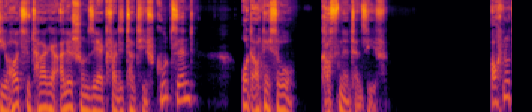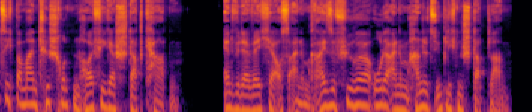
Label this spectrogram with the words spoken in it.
die heutzutage alle schon sehr qualitativ gut sind und auch nicht so kostenintensiv. Auch nutze ich bei meinen Tischrunden häufiger Stadtkarten. Entweder welche aus einem Reiseführer oder einem handelsüblichen Stadtplan.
